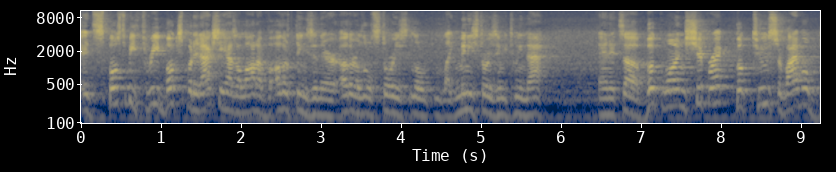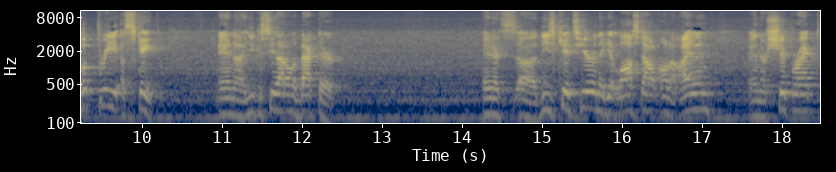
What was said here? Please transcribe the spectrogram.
it's supposed to be three books, but it actually has a lot of other things in there, other little stories, little like mini stories in between that. And it's uh, book one, shipwreck, book two, survival, book three, escape, and uh, you can see that on the back there. And it's uh, these kids here, and they get lost out on an island and they're shipwrecked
